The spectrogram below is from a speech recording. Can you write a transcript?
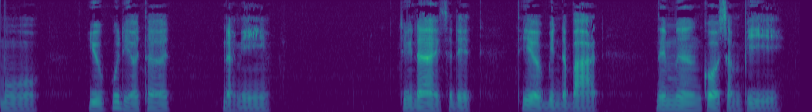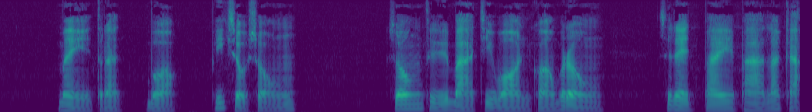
หมู่ อยู่ผู้เดียวเถิด ดังนี้ จึงได้เสด็จเที่ยวบินตบาทในเมืองโกสัมพี ไม่ตรัสบอกภิกษุสงฆ์ทรงถือบาจีวรของพระองค์ เสด็จไปพาละกะ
